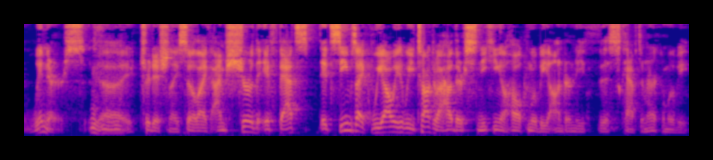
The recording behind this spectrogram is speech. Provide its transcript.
winners uh, mm-hmm. traditionally. So, like, I'm sure that if that's, it seems like we always we talked about how they're sneaking a Hulk movie underneath this Captain America movie.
